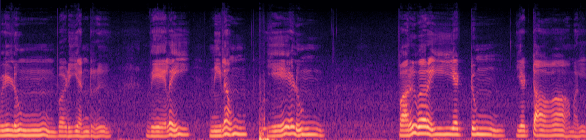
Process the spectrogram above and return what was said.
விழும்படி என்று. வேலை நிலம் ஏழும் பருவரை எட்டும் எட்டாமல்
